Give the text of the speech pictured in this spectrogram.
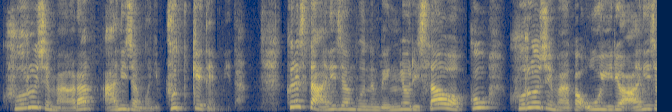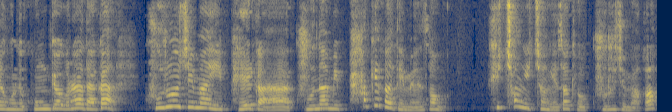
구루지마랑 안희 장군이 붙게 됩니다. 때 안희 장군은 맹렬히 싸웠고 구루지마가 오히려 안희 장군을 공격을 하다가 구루지마 이 배가 군함이 파괴가 되면서 휘청휘청해서 결국 구루지마가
